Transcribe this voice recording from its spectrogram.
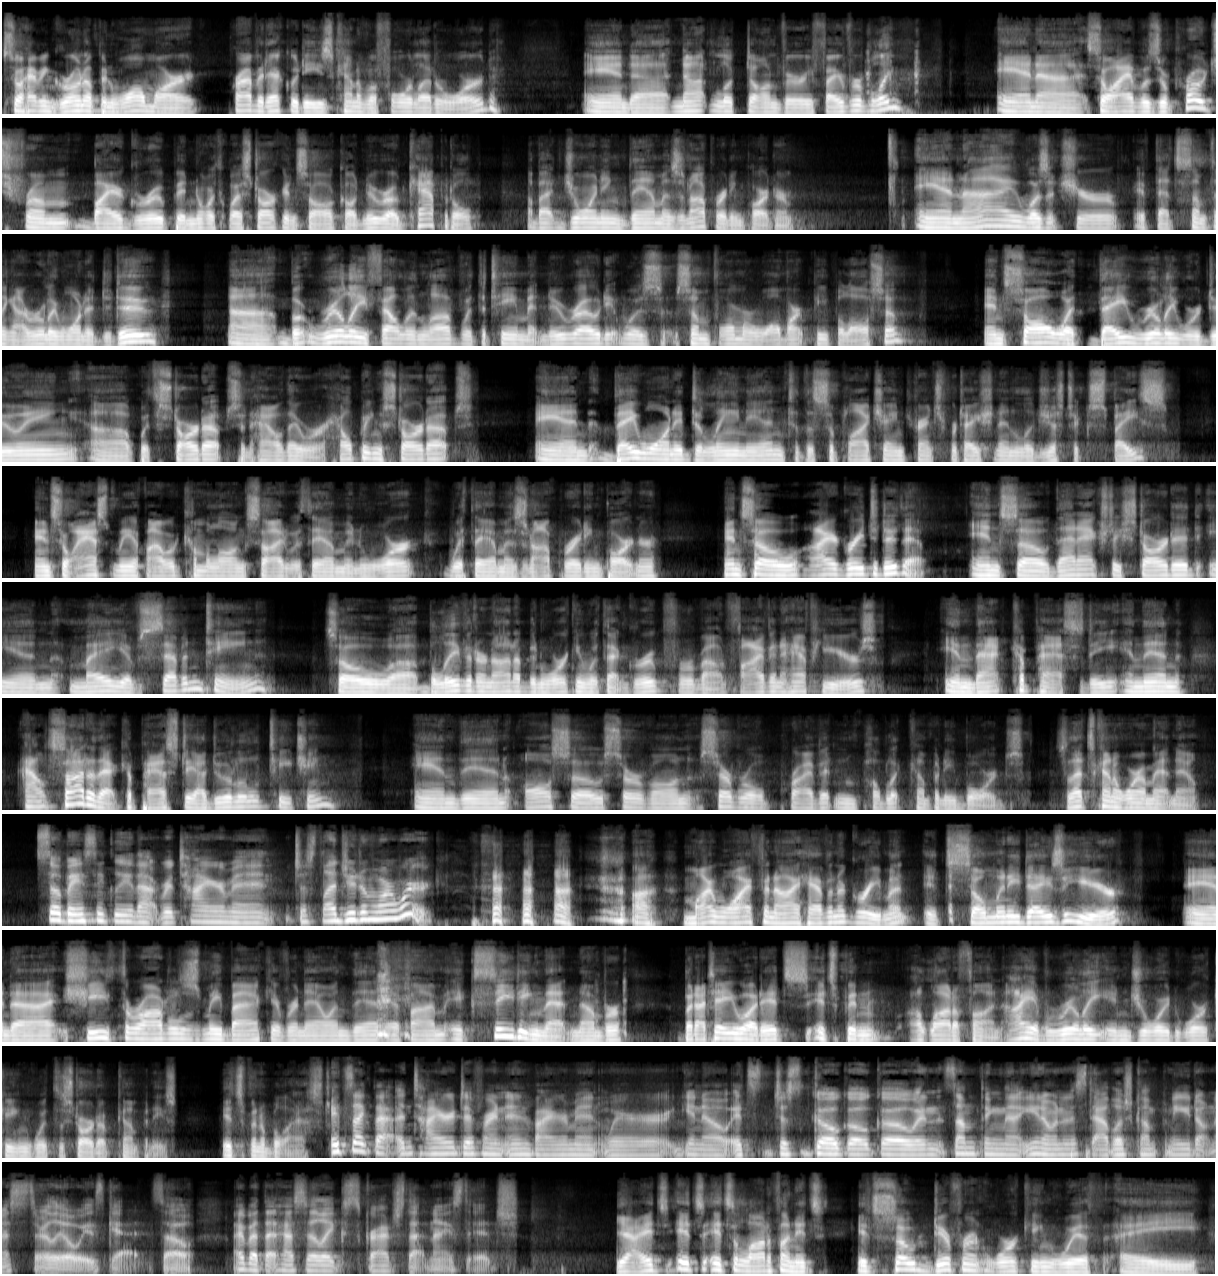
So, having grown up in Walmart, private equity is kind of a four letter word and uh, not looked on very favorably. And uh, so I was approached from by a group in Northwest Arkansas called NewRoad Capital about joining them as an operating partner. And I wasn't sure if that's something I really wanted to do uh, but really fell in love with the team at NewRoad. It was some former Walmart people also, and saw what they really were doing uh, with startups and how they were helping startups. And they wanted to lean into the supply chain, transportation, and logistics space. And so asked me if I would come alongside with them and work with them as an operating partner. And so I agreed to do that. And so that actually started in May of 17 so, uh, believe it or not, I've been working with that group for about five and a half years in that capacity. And then outside of that capacity, I do a little teaching and then also serve on several private and public company boards. So, that's kind of where I'm at now. So, basically, that retirement just led you to more work. uh, my wife and I have an agreement. It's so many days a year and uh, she throttles me back every now and then if I'm exceeding that number. But I tell you what, it's it's been a lot of fun. I have really enjoyed working with the startup companies. It's been a blast. It's like that entire different environment where, you know, it's just go, go, go. And it's something that, you know, in an established company you don't necessarily always get. So I bet that has to like scratch that nice itch. Yeah, it's it's it's a lot of fun. It's it's so different working with a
